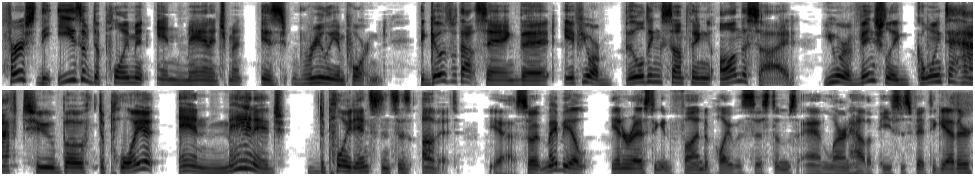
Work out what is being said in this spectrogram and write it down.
First, the ease of deployment and management is really important. It goes without saying that if you are building something on the side, you are eventually going to have to both deploy it and manage deployed instances of it. yeah. So it may be a, interesting and fun to play with systems and learn how the pieces fit together,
